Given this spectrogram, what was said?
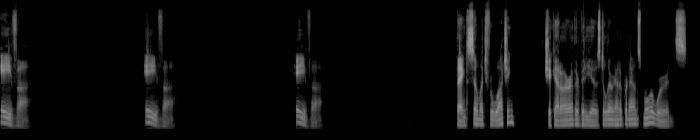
Ava. Ava. Ava. Thanks so much for watching. Check out our other videos to learn how to pronounce more words.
